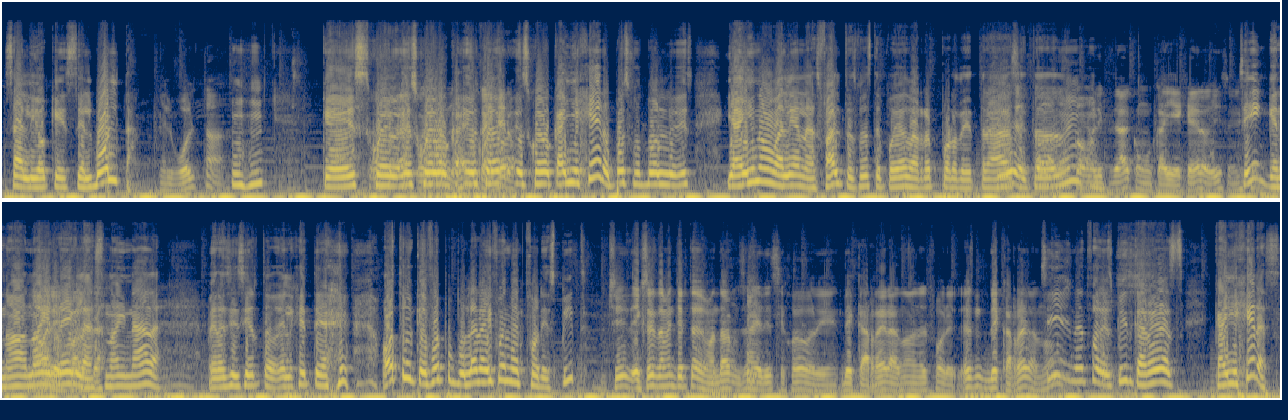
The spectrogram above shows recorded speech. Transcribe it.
salió que es el Volta. El Volta. Ujú. Que es juego, es juego, es juego, callejero. es juego callejero, pues fútbol es, y ahí no valían las faltas, pues te podías barrer por detrás Sí, y todo, todo. ¿no? ¿no? Como literal, como callejero, dicen. Sí, que no, no, hay vale reglas, falta. no hay nada. Pero sí es cierto, el GTA. Otro que fue popular ahí fue Net for Speed. Sí, exactamente ahorita me mandaron mensaje de ese juego de, de carreras, ¿no? Del Forest. Es de carreras, ¿no? Sí, Net for Speed, carreras callejeras.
